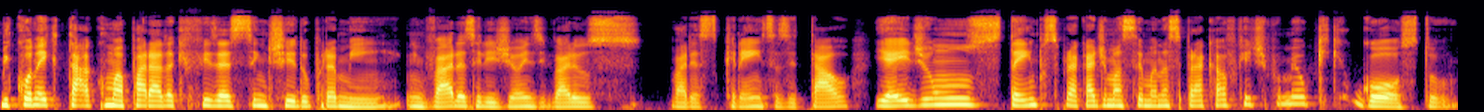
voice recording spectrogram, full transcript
me conectar com uma parada que fizesse sentido para mim. Em várias religiões, em vários várias crenças e tal. E aí, de uns tempos pra cá, de umas semanas pra cá, eu fiquei tipo, meu, o que, que eu gosto?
